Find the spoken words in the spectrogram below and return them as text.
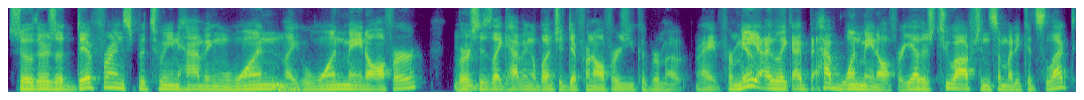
So there's a difference between having one like one main offer mm-hmm. versus mm-hmm. like having a bunch of different offers you could promote, right? For me, yeah. I like I have one main offer. Yeah, there's two options somebody could select,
